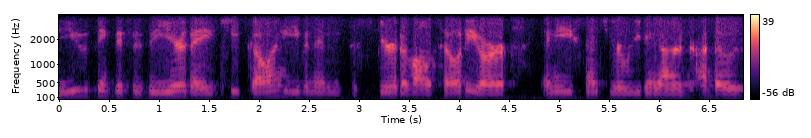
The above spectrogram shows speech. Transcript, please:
Do you think this is the year they keep going, even in the spirit of volatility, or any sense you're reading on, on those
